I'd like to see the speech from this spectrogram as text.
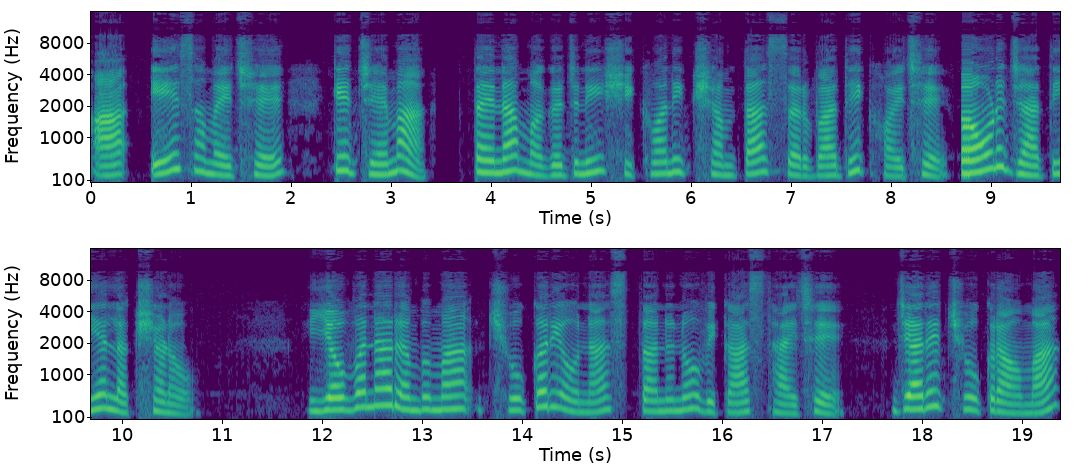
આ એ સમય છે કે જેમાં તેના મગજની શીખવાની ક્ષમતા સર્વાધિક હોય છે. ગૌણ જાતીય લક્ષણો. યૌવનારંભમાં છોકરીઓના સ્તનનો વિકાસ થાય છે. જ્યારે છોકરાઓમાં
